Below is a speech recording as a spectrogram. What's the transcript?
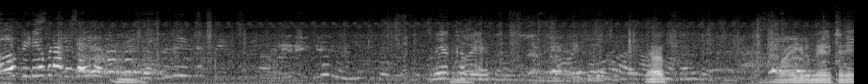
ਉਹ ਵੀਡੀਓ ਬਣਾ ਦੇ ਸਹੀ ਆਹ, ਵਾਹਿਗੁਰੂ ਮਿਹਰ ਕਰੇ।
